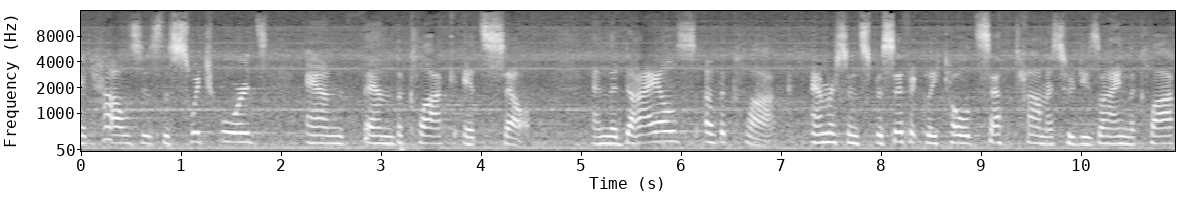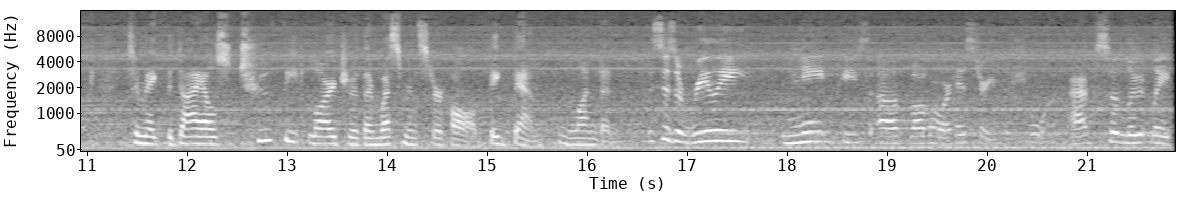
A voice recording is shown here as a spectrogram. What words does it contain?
it houses the switchboards and then the clock itself. And the dials of the clock, Emerson specifically told Seth Thomas, who designed the clock, to make the dials two feet larger than Westminster Hall, Big Ben in London. This is a really neat piece of Baltimore history for sure. Absolutely.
